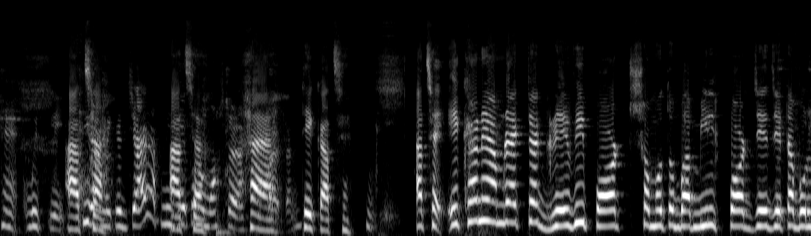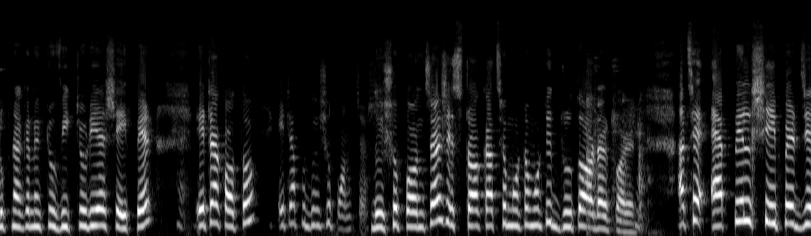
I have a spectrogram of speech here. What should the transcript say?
হ্যাঁ উইথ লিড আচ্ছা। সিরামিকের জার আপনি যে আচ্ছা। কোনো মশলা রাখতে হ্যাঁ পারবেন। ঠিক আছে। আচ্ছা এখানে আমরা একটা গ্রেভি পট সম্মত বা মিল্ক পট যে যেটা বলুক না কেন একটু ভিক্টোরিয়া শেপের হ্যাঁ। এটা কত? এটা আপু 250 দুইশো পঞ্চাশ স্টক আছে মোটামুটি দ্রুত অর্ডার করেন। আচ্ছা অ্যাপেল শেপের যে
